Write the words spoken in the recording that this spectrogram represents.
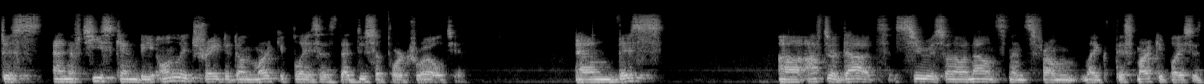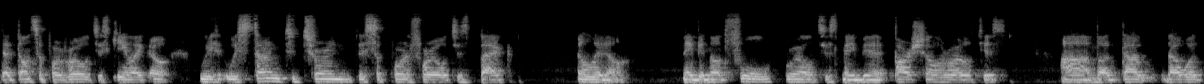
this NFTs can be only traded on marketplaces that do support royalties. And this uh, after that series of announcements from like these marketplaces that don't support royalties came like oh we, we're starting to turn the support for royalties back a little. Maybe not full royalties maybe partial royalties. Uh, but that that was,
